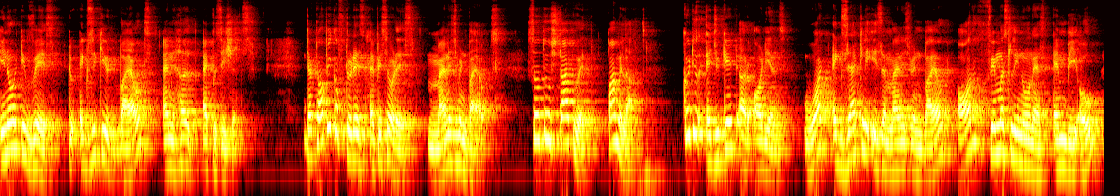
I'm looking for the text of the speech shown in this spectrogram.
innovative ways to execute buyouts and help acquisitions. The topic of today's episode is management buyouts. So, to start with, Pamela, could you educate our audience what exactly is a management buyout or famously known as MBO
